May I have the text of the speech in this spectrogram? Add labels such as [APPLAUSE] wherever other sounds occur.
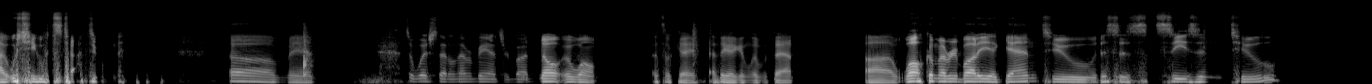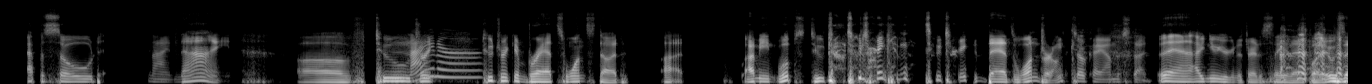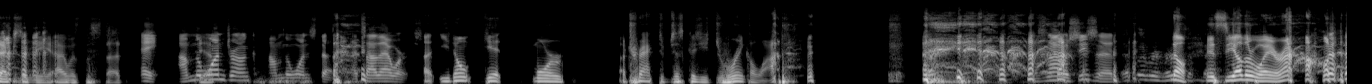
I wish he would [LAUGHS] stop doing it. Oh man. It's a wish that'll never be answered, bud. No, it won't. That's okay. I think I can live with that. Uh, welcome everybody again to this is season two, episode Nine. nine of two drink, two drinking brats, one stud. Uh, I mean, whoops, two [LAUGHS] two drinking two drinking dads, one drunk. It's okay. I'm the stud. Yeah, I knew you were gonna try to say that, but it was actually me. [LAUGHS] I was the stud. Hey, I'm the Yeah. one drunk. I'm the one stud. That's how that works. Uh, you don't get more attractive just because you drink a lot. That's not what she said. That's a reverse no, effect. it's the other way around. Look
